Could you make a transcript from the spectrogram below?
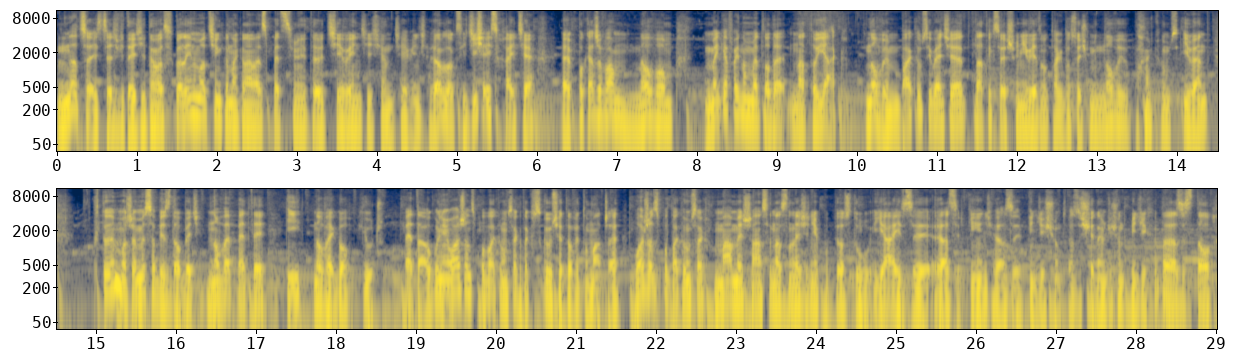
No cześć, cześć, witajcie, witam was w kolejnym odcinku na kanale Spec Simulator 99 Roblox i dzisiaj słuchajcie, e, pokażę wam nową, mega fajną metodę na to jak. W nowym Backrooms evencie, dla tych co jeszcze nie wiedzą, tak, dostaliśmy nowy Backrooms event, w którym możemy sobie zdobyć nowe pety i nowego huge peta. Ogólnie łażąc po backroomsach, tak w skrócie to wytłumaczę. Łażąc po backroomsach mamy szansę na znalezienie po prostu jaj z razy 5, razy 50, razy 75 i chyba razy 100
